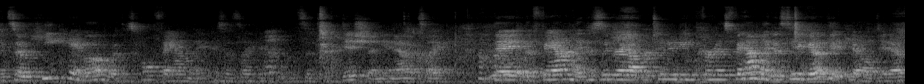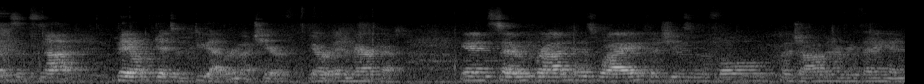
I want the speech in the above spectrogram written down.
And so he came over with his whole family, because it's like, it's a tradition, you know, it's like, they, the family, this is a great opportunity for his family to see a goat get killed, you know, because it's not, they don't get to do that very much here, or in America. And so he brought his wife, and she was in the full hijab and everything, and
